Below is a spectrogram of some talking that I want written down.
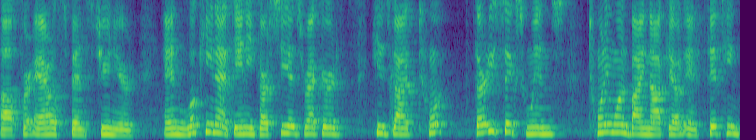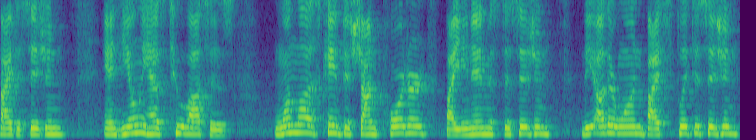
uh, for Errol Spence Jr. And looking at Danny Garcia's record, he's got tw- 36 wins, 21 by knockout, and 15 by decision, and he only has two losses. One loss came to Sean Porter by unanimous decision, the other one by split decision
